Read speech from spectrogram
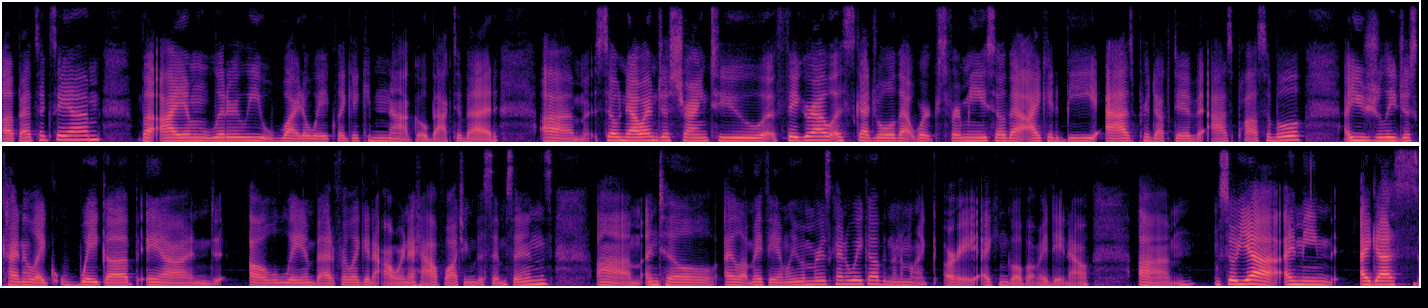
up at 6 a.m., but I am literally wide awake. Like, I cannot go back to bed. Um, so now I'm just trying to figure out a schedule that works for me so that I could be as productive as possible. I usually just kind of like wake up and I'll lay in bed for like an hour and a half watching The Simpsons um, until I let my family members kind of wake up. And then I'm like, all right, I can go about my day now. Um, so yeah, I mean, I guess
